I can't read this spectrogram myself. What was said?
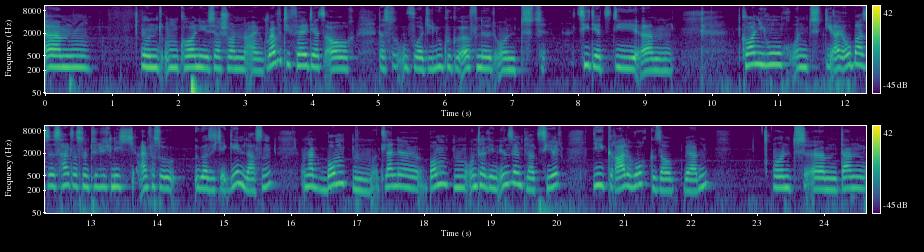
Ähm, und um Corny ist ja schon ein Gravity-Feld jetzt auch. Das UFO hat die Luke geöffnet und zieht jetzt die ähm, Corny hoch und die IO-Basis hat das natürlich nicht einfach so über sich ergehen lassen und hat Bomben, kleine Bomben unter den Inseln platziert, die gerade hochgesaugt werden. Und ähm, dann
